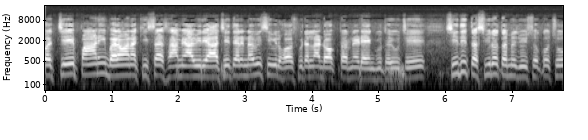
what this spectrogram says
વચ્ચે પાણી ભરાવાના કિસ્સા સામે આવી રહ્યા છે. ત્યારે નવી સિવિલ હોસ્પિટલના ડોક્ટરને ડેન્ગ્યુ થયું છે. સીધી તસવીરો તમે જોઈ શકો છો.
